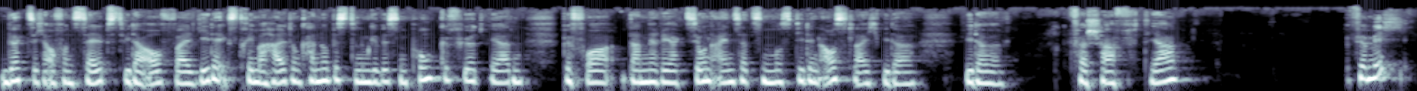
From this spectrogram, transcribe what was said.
wirkt sich auf uns selbst wieder auf, weil jede extreme Haltung kann nur bis zu einem gewissen Punkt geführt werden, bevor dann eine Reaktion einsetzen muss, die den Ausgleich wieder, wieder verschafft, ja. Für mich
